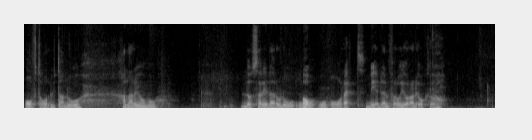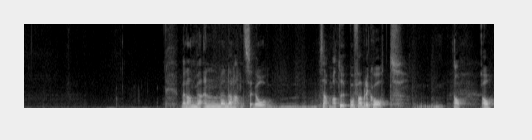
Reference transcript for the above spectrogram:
avtal. Utan då handlar det ju om att lösa det där och då och, Ja. och ha rätt medel för att göra det också. Men anv- använder han sig av samma typ av fabrikat? Ja. Ja,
